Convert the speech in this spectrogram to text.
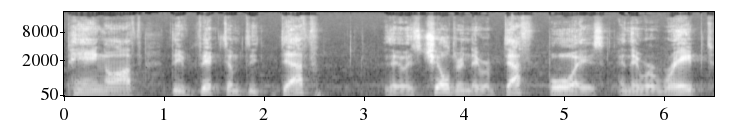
paying off the victims, the deaf there was children, they were deaf boys, and they were raped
